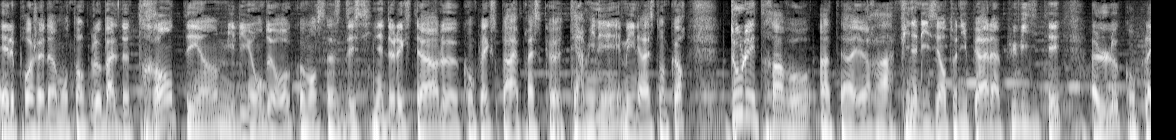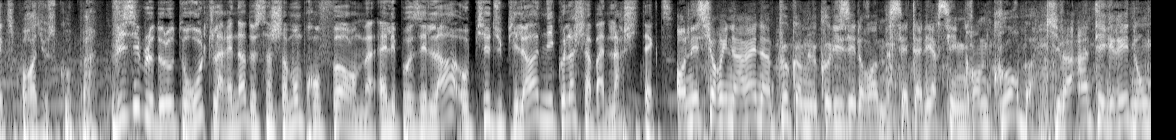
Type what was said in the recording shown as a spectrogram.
Et le projet d'un montant global de 31 millions d'euros commence à se dessiner. De l'extérieur, le complexe paraît presque terminé, mais il reste encore tous les travaux intérieurs à finaliser. Anthony Perel a pu visiter le complexe pour Radio Scoop. Visible de l'autoroute, l'aréna de Saint-Chamond prend forme. Elle est posée là, au pied du Pilat, Nicolas Chaban, l'architecte. On est sur une arène un peu comme le Colisée de Rome, c'est-à-dire c'est une grande courbe qui va intégrer donc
